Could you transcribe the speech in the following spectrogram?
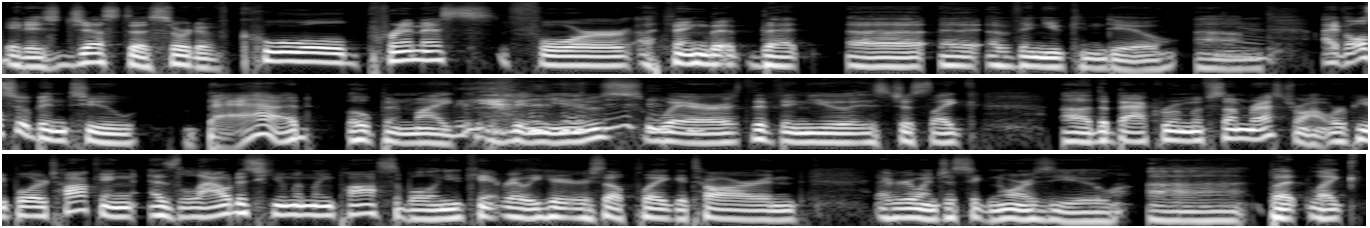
it is just a sort of cool premise for a thing that that uh, a, a venue can do. Um, I've also been to bad open mic venues where the venue is just like uh, the back room of some restaurant where people are talking as loud as humanly possible and you can't really hear yourself play guitar and everyone just ignores you. Uh, but like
